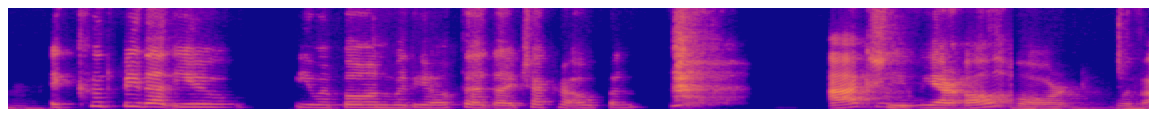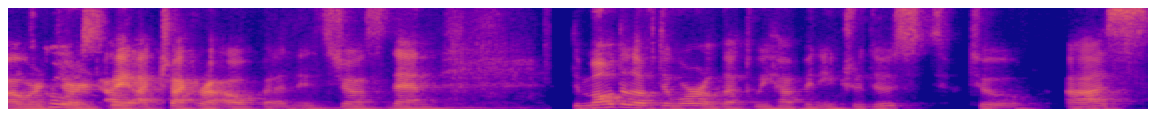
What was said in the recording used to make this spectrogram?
Mm. It could be that you you were born with your third eye chakra open. Actually, we are all born with our course, third yeah. eye chakra open. It's just then the model of the world that we have been introduced to as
